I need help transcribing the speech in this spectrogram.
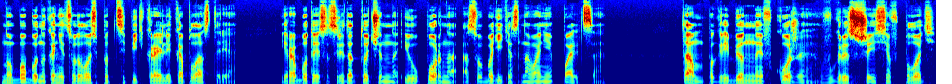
Но Бобу наконец удалось подцепить край лейкопластыря – и, работая сосредоточенно и упорно, освободить основание пальца. Там, погребенная в коже, вгрызшаяся в плоть,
